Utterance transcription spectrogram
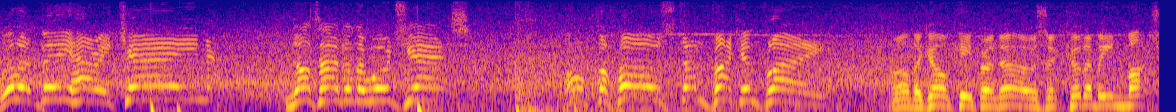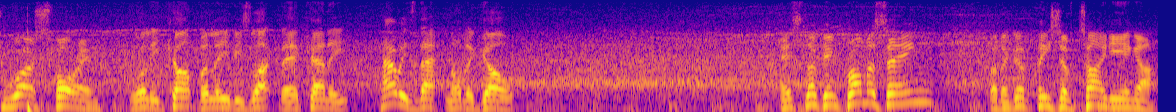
Will it be Harry Kane? Not out of the woods yet. Off the post and back in play. Well, the goalkeeper knows it could have been much worse for him. Well, he can't believe his luck there, can he? How is that not a goal? It's looking promising, but a good piece of tidying up.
